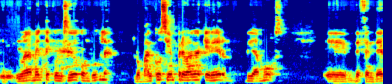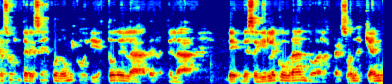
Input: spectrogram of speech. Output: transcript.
eh, nuevamente coincido con Douglas. Los bancos siempre van a querer, digamos, eh, defender sus intereses económicos y esto de la, de, la, de, seguirle cobrando a las personas que han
